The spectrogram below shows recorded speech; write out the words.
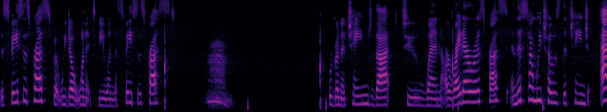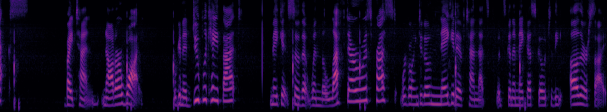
the space is pressed, but we don't want it to be when the space is pressed. We're going to change that to when our right arrow is pressed, and this time we chose the change X by 10, not our Y. We're going to duplicate that make it so that when the left arrow is pressed, we're going to go negative 10. That's what's going to make us go to the other side.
